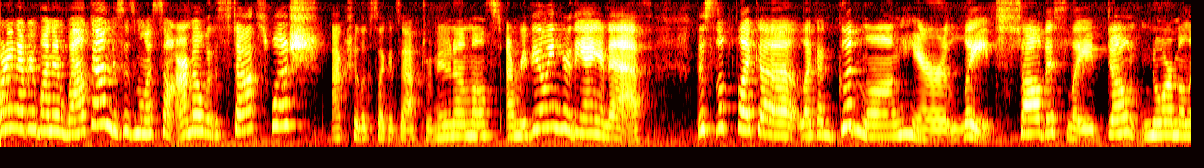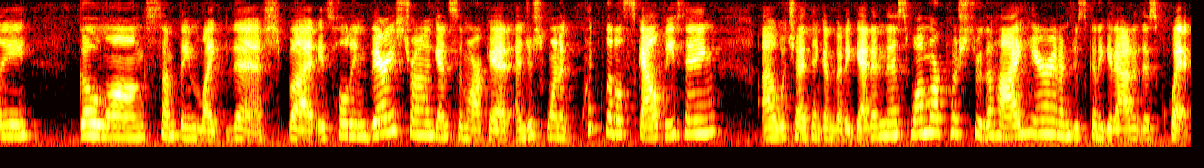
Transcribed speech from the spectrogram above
morning, everyone, and welcome. This is Melissa Armo with the Stock Swoosh. Actually, looks like it's afternoon almost. I'm reviewing here the A and F. This looked like a like a good long here late. Saw this late. Don't normally go long something like this, but it's holding very strong against the market and just want a quick little scalpy thing, uh, which I think I'm going to get in this. One more push through the high here, and I'm just going to get out of this quick.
